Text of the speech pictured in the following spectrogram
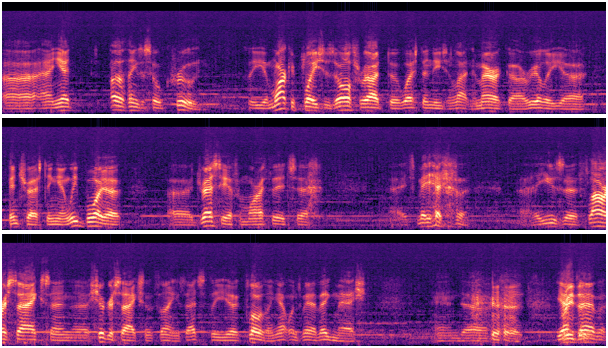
uh, and yet other things are so crude. The uh, marketplaces all throughout the West Indies and Latin America are really uh, interesting, and we bought a, a dress here for Martha. It's uh, uh, it's made out of, uh, uh, they use uh, flour sacks and uh, sugar sacks and things. That's the uh, clothing. That one's made of egg mash. And uh, you have to have a,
